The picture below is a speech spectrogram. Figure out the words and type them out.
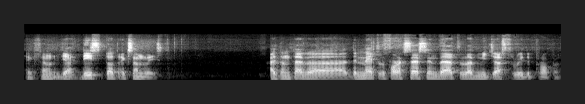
Exam, yeah, this dot exam list. I don't have uh, the method for accessing that. Let me just read the property.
